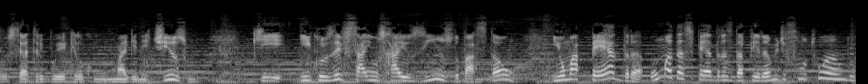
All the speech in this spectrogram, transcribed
você atribui aquilo como um magnetismo, que inclusive saem os raiozinhos do bastão e uma pedra, uma das pedras da pirâmide flutuando.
